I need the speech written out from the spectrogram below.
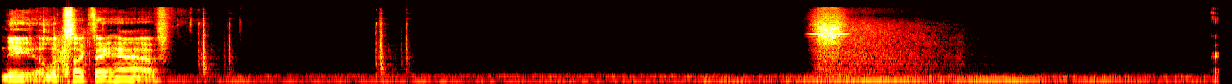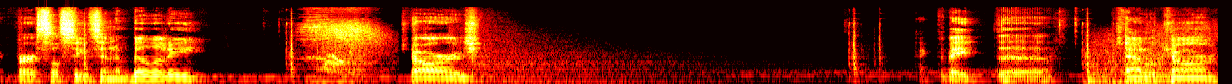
Indeed, it looks like they have. Versal seats an ability. Charge. Activate the Shadow Charm.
